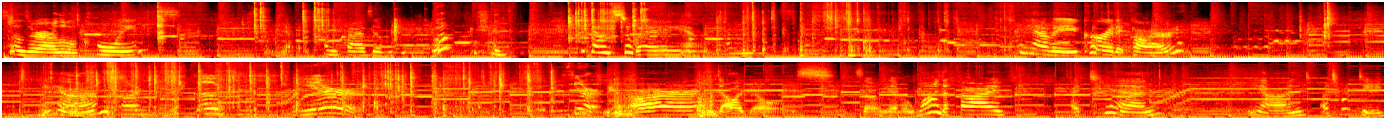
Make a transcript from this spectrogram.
So those are our little coins. We got 25s over here. Whoop! it bounced away. We have a credit card. And goes here. Here. here are the dollar bills. So we have a 1, a 5, a 10, and a 20.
